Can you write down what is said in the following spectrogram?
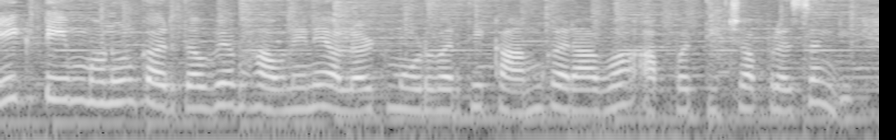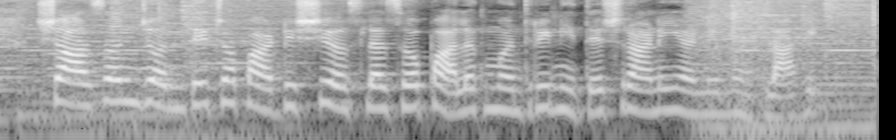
एक टीम म्हणून कर्तव्य भावनेने अलर्ट मोडवरती काम करावं आपत्तीच्या प्रसंगी. शासन जनतेच्या पाठीशी असल्याचं पालकमंत्री नितेश राणे यांनी म्हटलं आहे.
